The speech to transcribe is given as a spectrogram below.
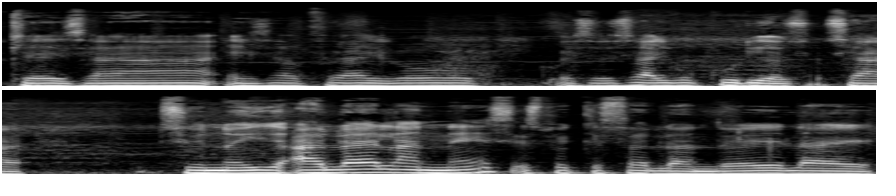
Que esa, esa fue algo, eso es algo curioso. O sea, si uno habla de la NES es porque está hablando de la de-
